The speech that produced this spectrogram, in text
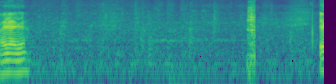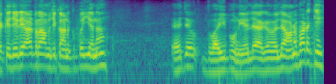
ਆ ਜਾ, ਆ ਇੱਕ ਜਿਹੜੀ ਆ ਡਰਮ 'ਚ ਕਣਕ ਪਈ ਆ ਨਾ ਇਹ 'ਚ ਦਵਾਈ ਪਾਉਣੀ ਆ ਲਿਆ ਕੇ ਮੈਂ ਲਿਆਉਣਾ ਫੜ ਕੇ।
